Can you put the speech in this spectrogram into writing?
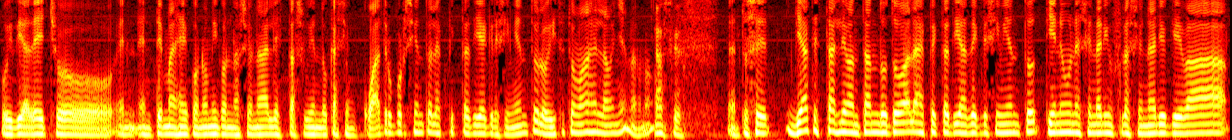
Hoy día, de hecho, en, en temas económicos nacionales está subiendo casi un 4% la expectativa de crecimiento. Lo viste Tomás en la mañana, ¿no? Así es. Entonces, ya te estás levantando todas las expectativas de crecimiento. Tiene un escenario inflacionario que va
